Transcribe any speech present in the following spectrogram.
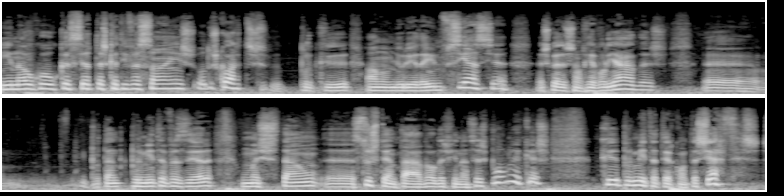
e não com o cacete das cativações ou dos cortes, porque há uma melhoria da ineficiência, as coisas são reavaliadas. Uh, e, portanto, que permita fazer uma gestão uh, sustentável das finanças públicas, que permita ter contas certas,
